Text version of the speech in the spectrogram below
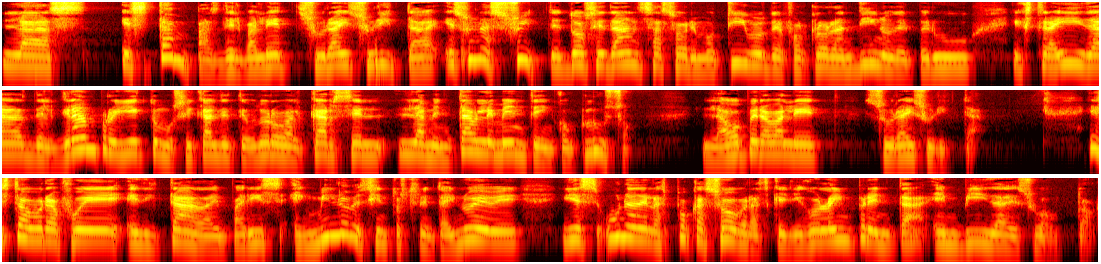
Las Estampas del ballet Suray Surita es una suite de 12 danzas sobre motivos del folclore andino del Perú, extraída del gran proyecto musical de Teodoro Valcárcel, lamentablemente inconcluso, la ópera ballet Suray Surita. Esta obra fue editada en París en 1939 y es una de las pocas obras que llegó a la imprenta en vida de su autor.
